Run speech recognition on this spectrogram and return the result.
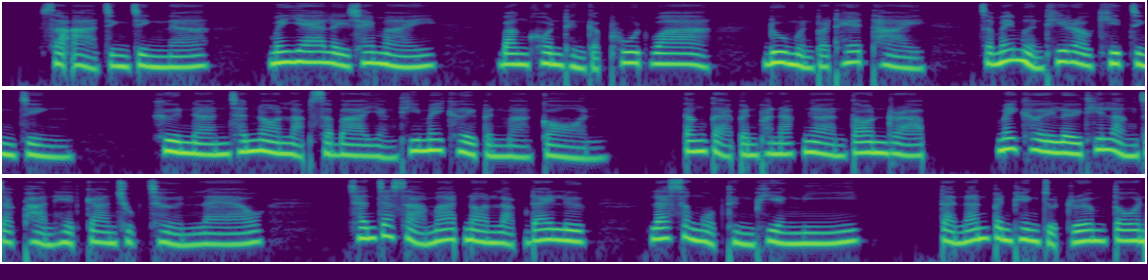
ๆ สะอาดจริงๆนะ ไม่แย่เลยใช่ไหม บางคนถึงกับพูดว่า ดูเหมือนประเทศไทย จะไม่เหมือนที่เราคิดจริง ๆ คืนนั้นฉันนอนหลับสบายอย่างที่ไม่เคยเป็นมาก่อน ตั้งแต่เป็นพนักงานต้อนรับ ไม่เคยเลยที่หลังจากผ่านเหตุการณ์ฉุกเฉินแล้ว ฉันจะสามารถนอนหลับได้ลึกและสงบถึงเพียงนี้ แต่นั่นเป็นเพียงจุดเริ่มต้น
